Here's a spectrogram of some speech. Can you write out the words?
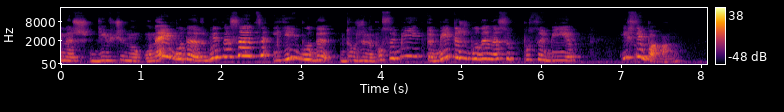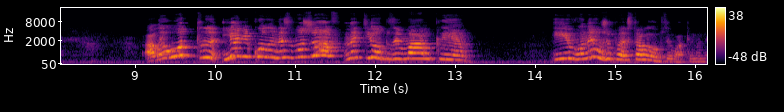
покинеш дівчину, у неї буде розбите серце, і їй буде дуже не по собі, тобі теж буде не по собі, і всім погано. Але от е, я ніколи не зважав на ті обзивалки, і вони вже перестали обзивати мене.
